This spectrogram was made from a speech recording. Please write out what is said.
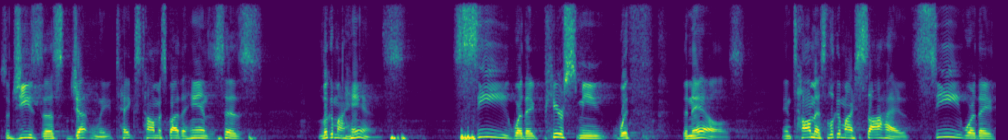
So Jesus gently takes Thomas by the hands and says, Look at my hands. See where they pierce me with the nails. And Thomas, look at my side. See where they,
